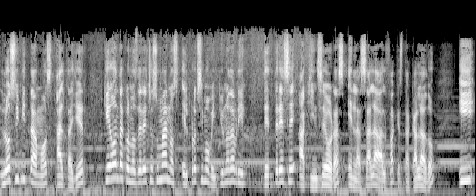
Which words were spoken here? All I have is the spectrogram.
los invitamos al taller ¿Qué onda con los derechos humanos? El próximo 21 de abril, de 13 a 15 horas, en la sala alfa, que está acá al lado, y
